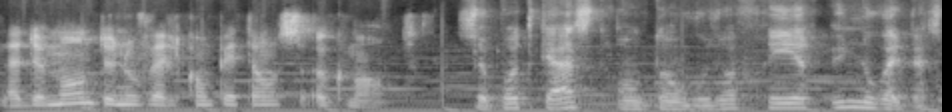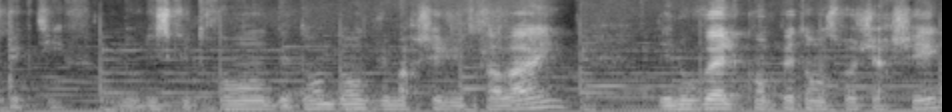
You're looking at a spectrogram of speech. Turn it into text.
la demande de nouvelles compétences augmente. Ce podcast entend vous offrir une nouvelle perspective. Nous discuterons des tendances du marché du travail, des nouvelles compétences recherchées,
